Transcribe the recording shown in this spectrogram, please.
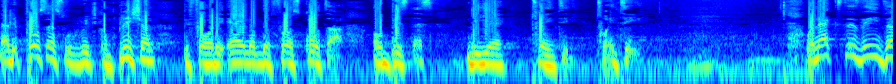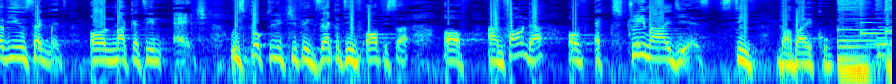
that the process will reach completion before the end of the first quarter of business, the year 2020. Well, next is the interview segment on Marketing Edge. We spoke to the Chief Executive Officer of and founder of X3M Ideas, Steve Babaeko.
